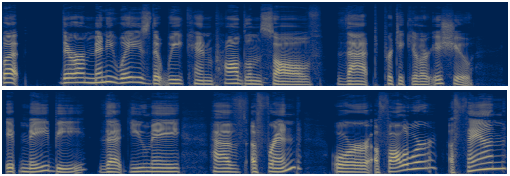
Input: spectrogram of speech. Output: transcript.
But there are many ways that we can problem solve that particular issue. It may be that you may have a friend or a follower, a fan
